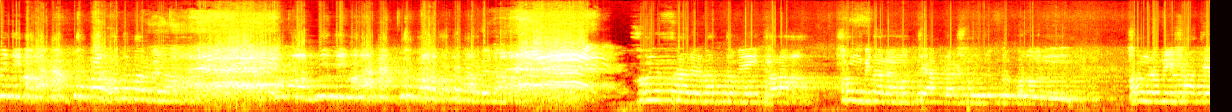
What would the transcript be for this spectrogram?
নীতিমালা কার্যকর হতে পারবে না। কোন নীতিমালা কার্যকর হতে পারবে না। সংস্কারের মাধ্যমে এই ধারা সংবিধানের মধ্যে আপনারা সংযুক্ত করুন। সংগ্রামী সাথে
